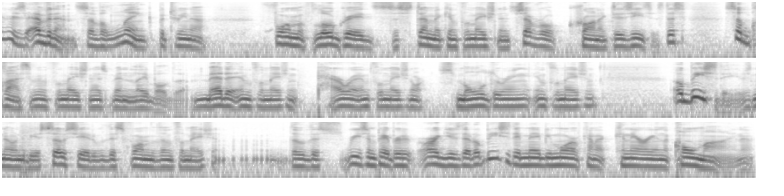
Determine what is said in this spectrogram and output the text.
there is evidence of a link between a form of low-grade systemic inflammation and several chronic diseases. This subclass of inflammation has been labeled uh, meta-inflammation, para-inflammation, or smoldering inflammation. Obesity is known to be associated with this form of inflammation, though this recent paper argues that obesity may be more of kind of canary in the coal mine.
